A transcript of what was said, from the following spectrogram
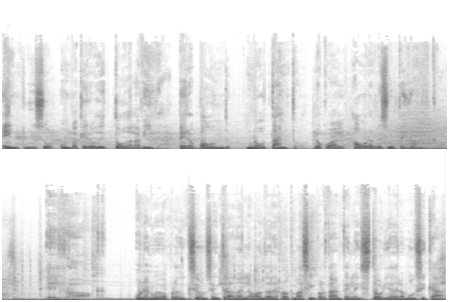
e incluso un vaquero de toda la vida, pero Bond no tanto, lo cual ahora resulta irónico. El rock. Una nueva producción centrada en la banda de rock más importante en la historia de la música,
